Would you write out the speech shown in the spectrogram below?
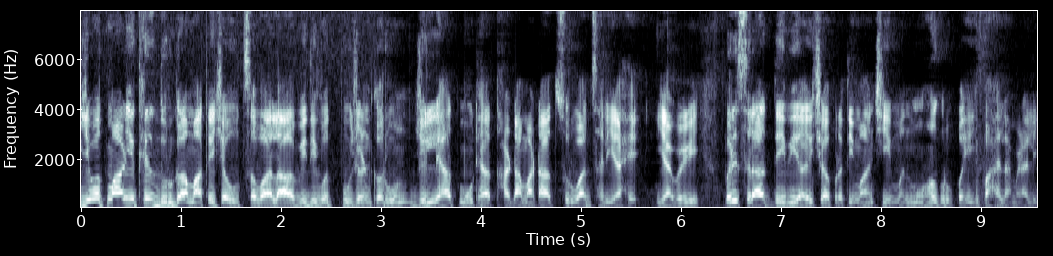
यवतमाळ येथील दुर्गा मातेच्या उत्सवाला विधिवत पूजन करून जिल्ह्यात मोठ्या थाटामाटात सुरुवात झाली आहे. यावेळी परिसरात देवी आईच्या प्रतिमांची मनमोहक रूपही पाहायला मिळाली.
